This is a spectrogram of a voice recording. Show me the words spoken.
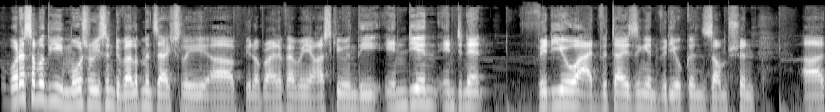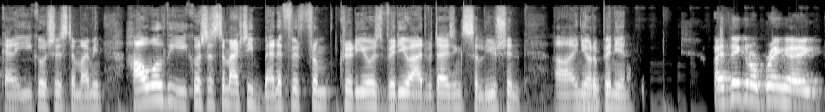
What are some of the most recent developments, actually? Uh, you know, Brian, if I may ask you, in the Indian internet video advertising and video consumption uh, kind of ecosystem. I mean, how will the ecosystem actually benefit from Criteo's video advertising solution, uh, in your mm-hmm. opinion? I think it'll bring a,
